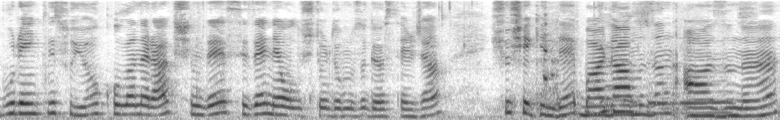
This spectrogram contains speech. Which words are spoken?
bu renkli suyu kullanarak şimdi size ne oluşturduğumuzu göstereceğim. Şu şekilde bardağımızın ağzını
